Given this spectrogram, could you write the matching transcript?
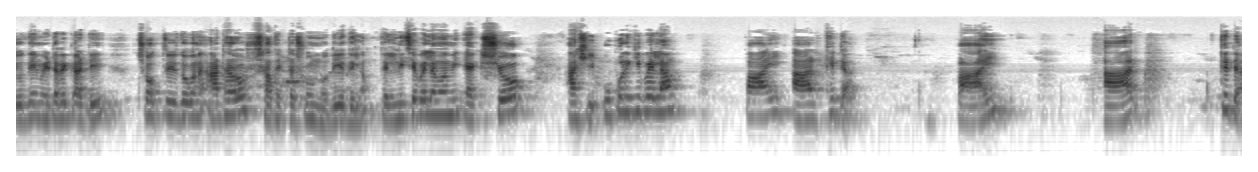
যদি আমি এটারে কাটি, ছত্রিশ দোকানে আঠারো, সাথে একটা শূন্য দিয়ে দিলাম। তাহলে নিচে পেলাম আমি একশো আশি, উপরে কী পেলাম পাই আর থিটা পাই আর থিটা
